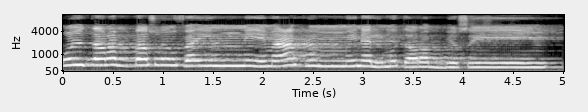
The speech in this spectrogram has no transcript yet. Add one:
قل تربصوا فإني معكم من المتربصين.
